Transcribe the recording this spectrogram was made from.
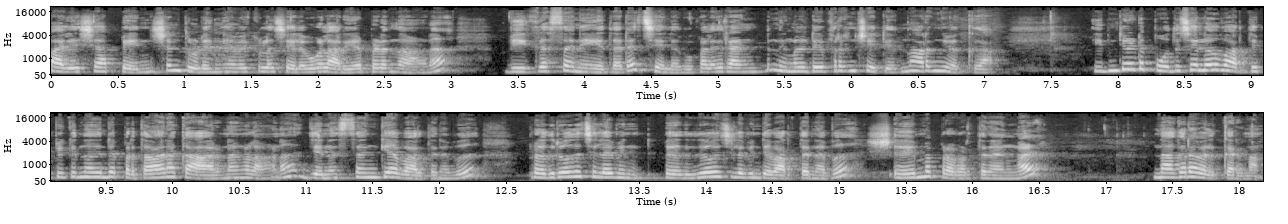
പലിശ പെൻഷൻ തുടങ്ങിയവയ്ക്കുള്ള ചെലവുകൾ അറിയപ്പെടുന്നതാണ് വികസനേതര ചെലവുകൾ. ഇത് രണ്ടും നിങ്ങൾ ഡിഫറൻഷ്യേറ്റ് ചെയ്തെന്ന് അറിഞ്ഞു വെക്കുക. ഇന്ത്യയുടെ പൊതുചെലവ് വർദ്ധിപ്പിക്കുന്നതിന്റെ പ്രധാന കാരണങ്ങളാണ് ജനസംഖ്യാ വർധനവ് പ്രതിരോധ ചെലവിൻ പ്രതിരോധ ചെലവിന്റെ വർധനവ് ക്ഷേമ പ്രവർത്തനങ്ങൾ നഗരവൽക്കരണം.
